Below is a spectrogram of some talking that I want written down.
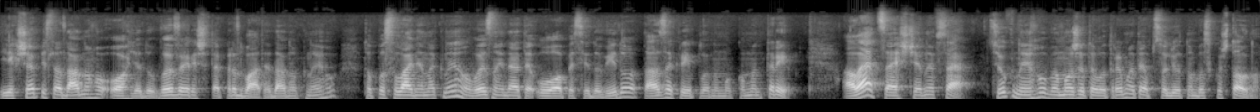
І якщо після даного огляду ви вирішите придбати дану книгу, то посилання на книгу ви знайдете у описі до відео та закріпленому коментарі. Але це ще не все. Цю книгу ви можете отримати абсолютно безкоштовно.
